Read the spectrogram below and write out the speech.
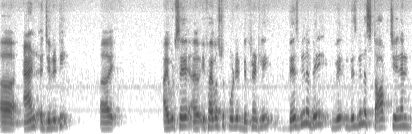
uh, and agility. Uh, I would say, uh, if I was to put it differently, there's been a very, there's been a stark change, and it,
